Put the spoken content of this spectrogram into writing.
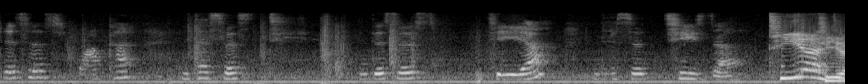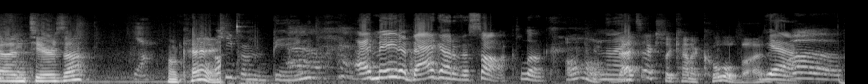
This is Waka. This is T- this is Tia. And this is Tiza. Tia. Tia and Tirza? Yeah. Okay. cheap them being. I made a bag out of a sock. Look. Oh, And then I- that's actually kind of cool, bud. Yeah. Whoa.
